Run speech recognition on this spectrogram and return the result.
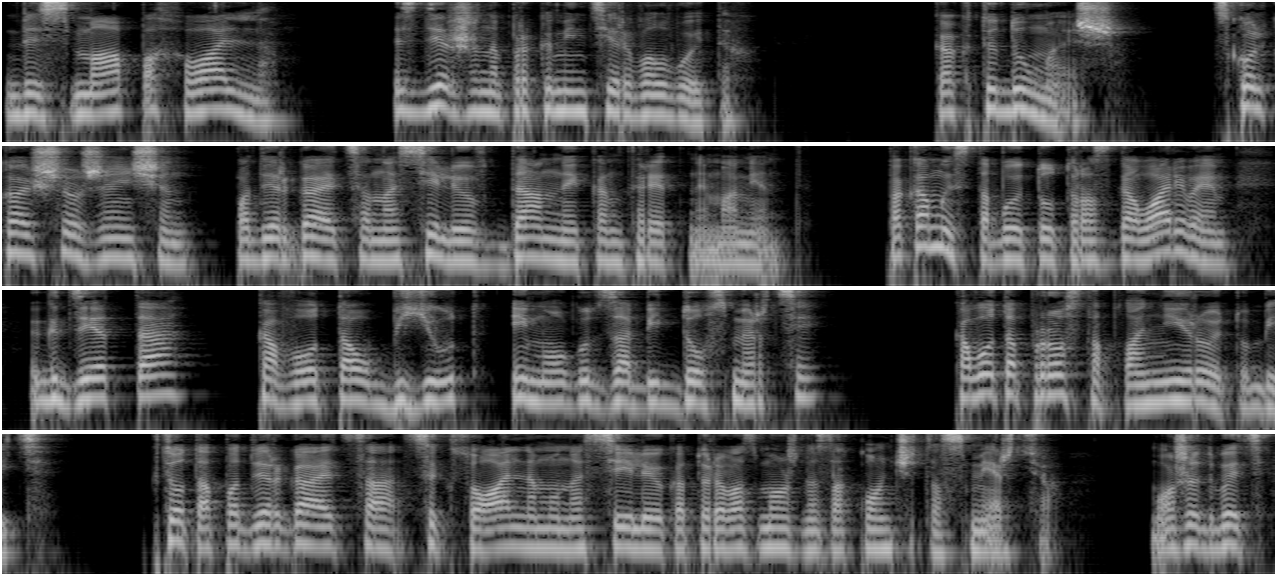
«Весьма похвально», – сдержанно прокомментировал Войтах. «Как ты думаешь, сколько еще женщин подвергается насилию в данный конкретный момент? Пока мы с тобой тут разговариваем, где-то Кого-то убьют и могут забить до смерти. Кого-то просто планируют убить. Кто-то подвергается сексуальному насилию, которое, возможно, закончится смертью. Может быть,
